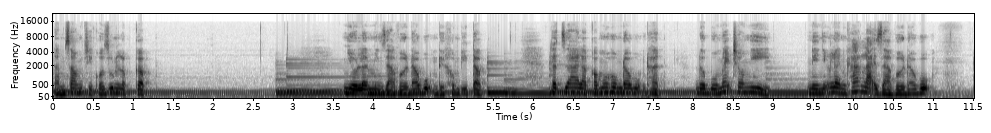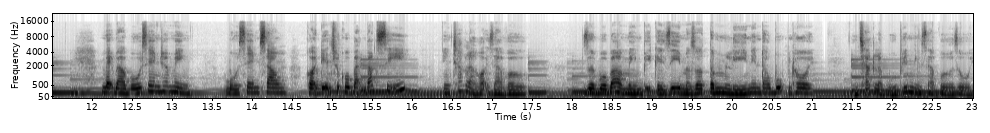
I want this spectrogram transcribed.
Tắm xong chỉ có run lập cập. Nhiều lần mình giả vờ đau bụng để không đi tập. Thật ra là có một hôm đau bụng thật, Được bố mẹ cho nghỉ, Nên những lần khác lại giả vờ đau bụng. Mẹ bảo bố xem cho mình. Bố xem xong, gọi điện cho cô bạn bác sĩ, Nhưng chắc là gọi giả vờ. Rồi bố bảo mình bị cái gì mà do tâm lý nên đau bụng thôi Chắc là bố biết mình giả vờ rồi.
